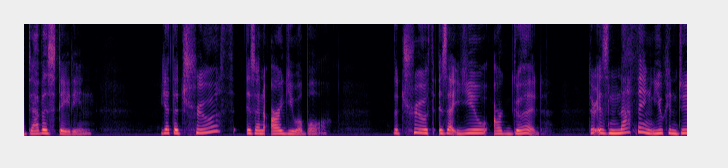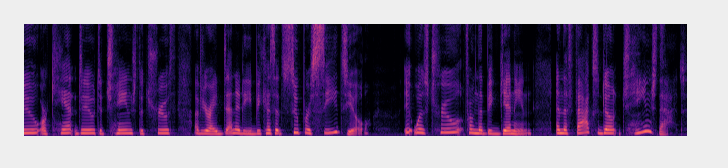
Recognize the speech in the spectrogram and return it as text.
devastating, yet the truth is unarguable. The truth is that you are good. There is nothing you can do or can't do to change the truth of your identity because it supersedes you. It was true from the beginning, and the facts don't change that.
